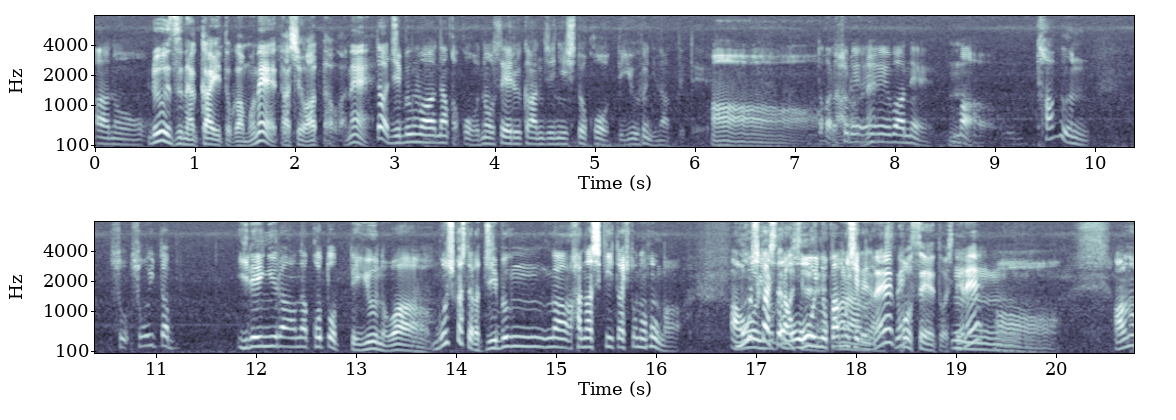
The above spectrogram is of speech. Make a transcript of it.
あのルーズな回とかもね多少あった方がね。だから自分はなんかこう載せる感じにしとこうっていうふうになってて。ああだからそれはねうん。まあ多分そそういったイレギュラーなことっていうのは、うん。もしかしたら自分が話聞いた人の方があもしかしたら多いのかもしれない。ですね。個性としてね、うんあー。あの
